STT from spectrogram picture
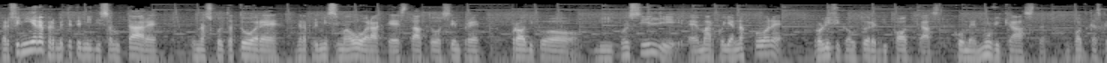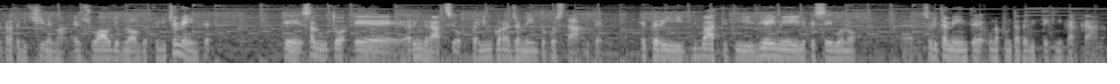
Per finire, permettetemi di salutare un ascoltatore della primissima ora che è stato sempre prodigo di consigli, è Marco Iannaccone, prolifico autore di podcast come Moviecast, un podcast che tratta di cinema, e il suo audioblog Felicemente, che saluto e ringrazio per l'incoraggiamento costante e per i dibattiti via email che seguono eh, solitamente una puntata di Tecnica Arcana.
